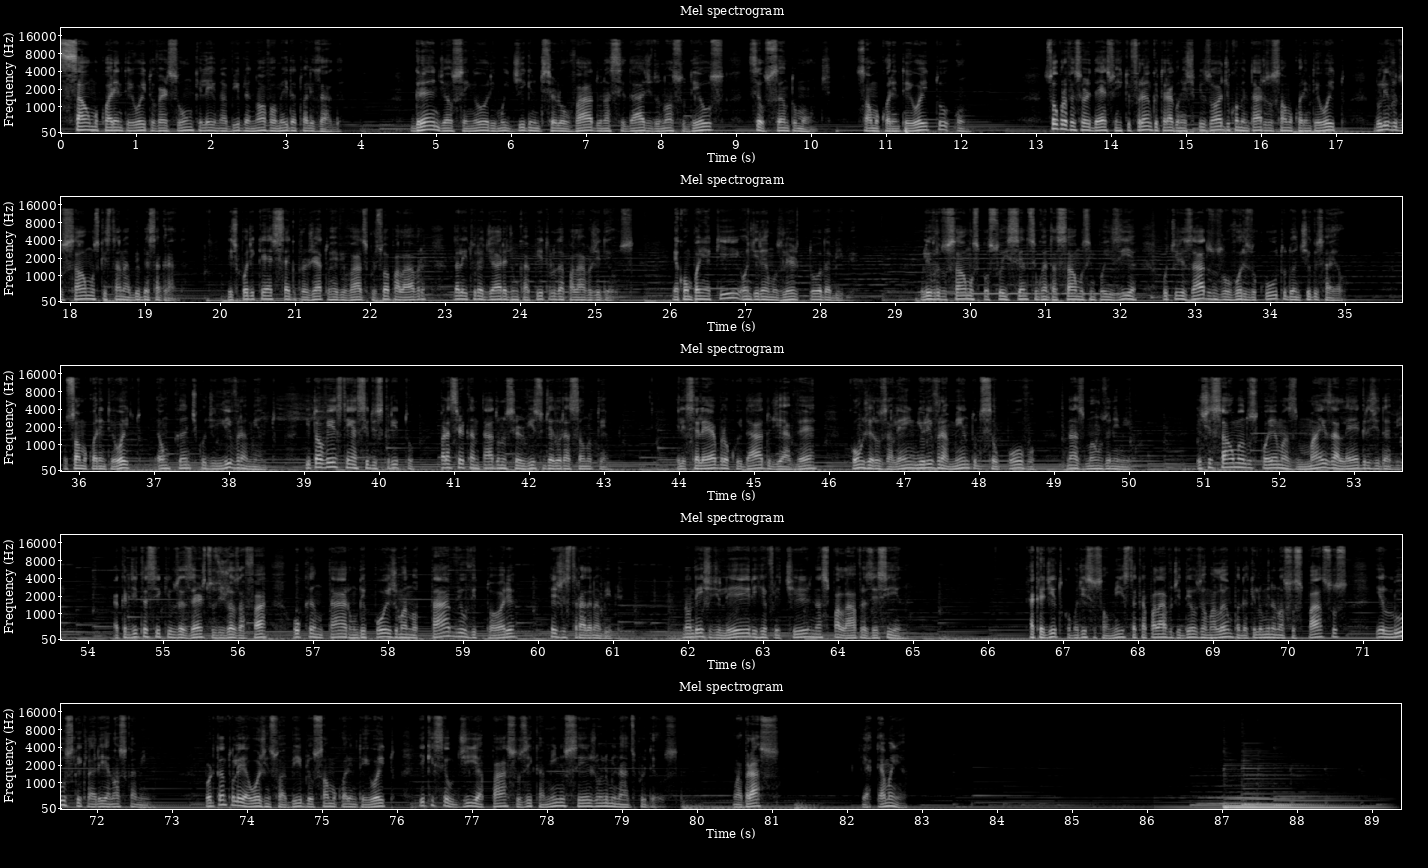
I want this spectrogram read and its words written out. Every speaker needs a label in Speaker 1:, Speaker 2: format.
Speaker 1: Salmo 48, verso 1, que leio na Bíblia Nova Almeida atualizada. Grande é o Senhor e muito digno de ser louvado na cidade do nosso Deus, seu santo monte. Salmo 48, 1. Sou o professor Décio Henrique Franco e trago neste episódio comentários do Salmo 48, do livro dos Salmos que está na Bíblia Sagrada. Este podcast segue o projeto Revivados por Sua Palavra, da leitura diária de um capítulo da Palavra de Deus. Me acompanhe aqui, onde iremos ler toda a Bíblia. O livro dos Salmos possui 150 salmos em poesia utilizados nos louvores do culto do antigo Israel. O Salmo 48 é um cântico de livramento e talvez tenha sido escrito para ser cantado no serviço de adoração no templo. Ele celebra o cuidado de Yahvé com Jerusalém e o livramento de seu povo nas mãos do inimigo. Este salmo é um dos poemas mais alegres de Davi. Acredita-se que os exércitos de Josafá o cantaram depois de uma notável vitória registrada na Bíblia. Não deixe de ler e refletir nas palavras desse hino. Acredito, como disse o salmista, que a palavra de Deus é uma lâmpada que ilumina nossos passos e luz que clareia nosso caminho. Portanto, leia hoje em sua Bíblia o Salmo 48 e que seu dia, passos e caminhos sejam iluminados por Deus. Um abraço e até amanhã.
